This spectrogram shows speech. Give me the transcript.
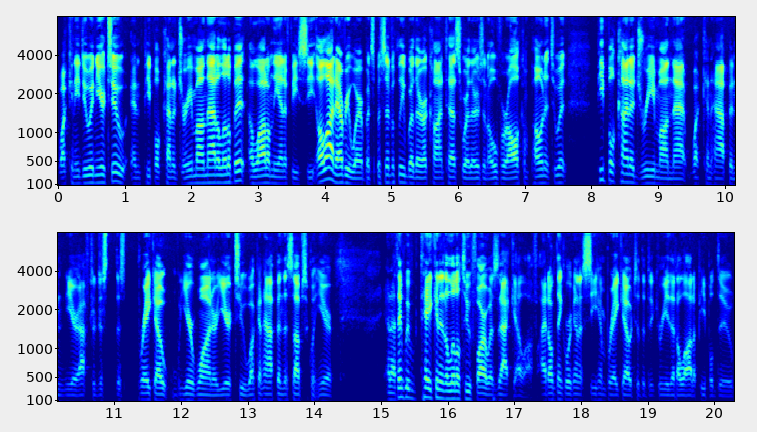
What can he do in year two? And people kind of dream on that a little bit. A lot on the NFBC, a lot everywhere, but specifically where there are contests where there's an overall component to it. People kind of dream on that. What can happen here after just this breakout year one or year two? What can happen the subsequent year? And I think we've taken it a little too far with Zach Gelof. I don't think we're going to see him break out to the degree that a lot of people do.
